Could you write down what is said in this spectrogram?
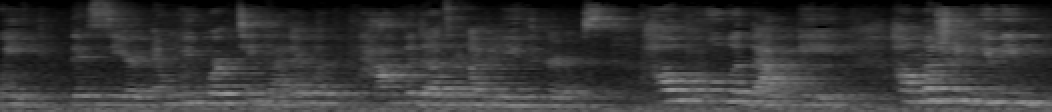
week this year and we worked together with half a dozen other youth groups? How cool would that be? How much would you be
